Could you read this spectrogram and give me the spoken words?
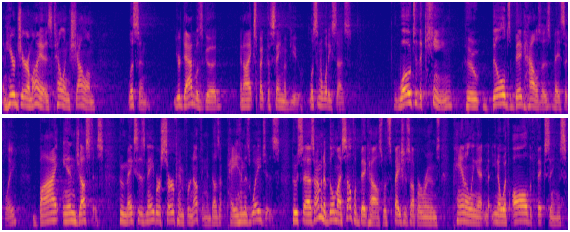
And here Jeremiah is telling Shallum, listen, your dad was good, and I expect the same of you. Listen to what he says Woe to the king who builds big houses, basically, by injustice, who makes his neighbor serve him for nothing and doesn't pay him his wages, who says, I'm going to build myself a big house with spacious upper rooms, paneling it, you know, with all the fixings.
